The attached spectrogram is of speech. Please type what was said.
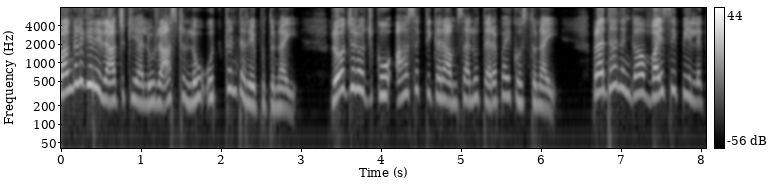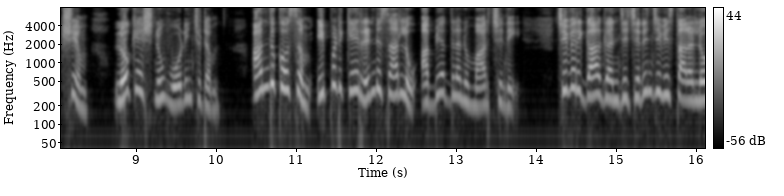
మంగళగిరి రాజకీయాలు రాష్ట్రంలో ఉత్కంఠ రేపుతున్నాయి. రోజురోజుకు ఆసక్తికర అంశాలు తెరపైకొస్తున్నాయి. ప్రధానంగా వైసీపీ లక్ష్యం లోకేష్ను ఓడించటం. అందుకోసం ఇప్పటికే రెండుసార్లు అభ్యర్థులను మార్చింది. చివరిగా గంజి చిరంజీవి స్థానంలో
